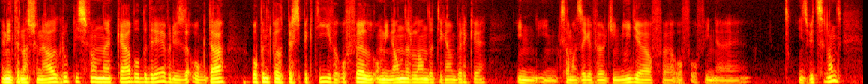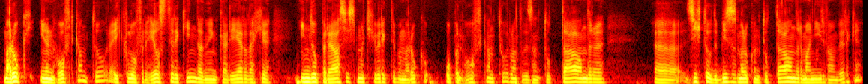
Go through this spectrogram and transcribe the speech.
een internationaal groep is van kabelbedrijven. Dus dat, ook dat opent wel perspectieven. Ofwel om in andere landen te gaan werken, in, in ik zal maar zeggen Virgin Media of, of, of in, in Zwitserland, maar ook in een hoofdkantoor. Ik geloof er heel sterk in dat in een carrière dat je in de operaties moet gewerkt hebben, maar ook op een hoofdkantoor, want dat is een totaal andere uh, zicht op de business, maar ook een totaal andere manier van werken.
